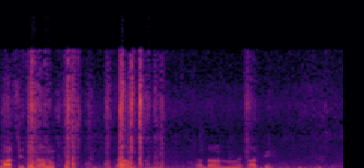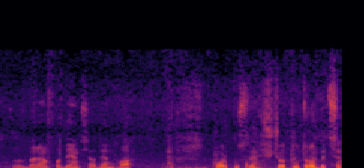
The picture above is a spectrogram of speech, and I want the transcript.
20 доданецьких рамок на даному етапі. Розберемо, подивимося один-два корпуси, що тут робиться.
